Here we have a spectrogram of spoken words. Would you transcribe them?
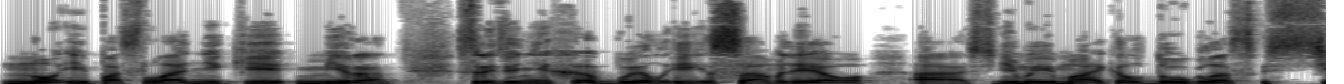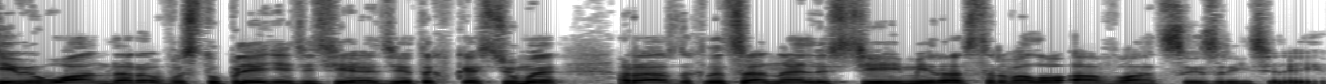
но и посланники мира. Среди них был и сам Лео, а с ним и Майкл Дуглас, Стиви Уандер. Выступление детей, одетых в костюмы разных национальностей мира, сорвало овации зрителей.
